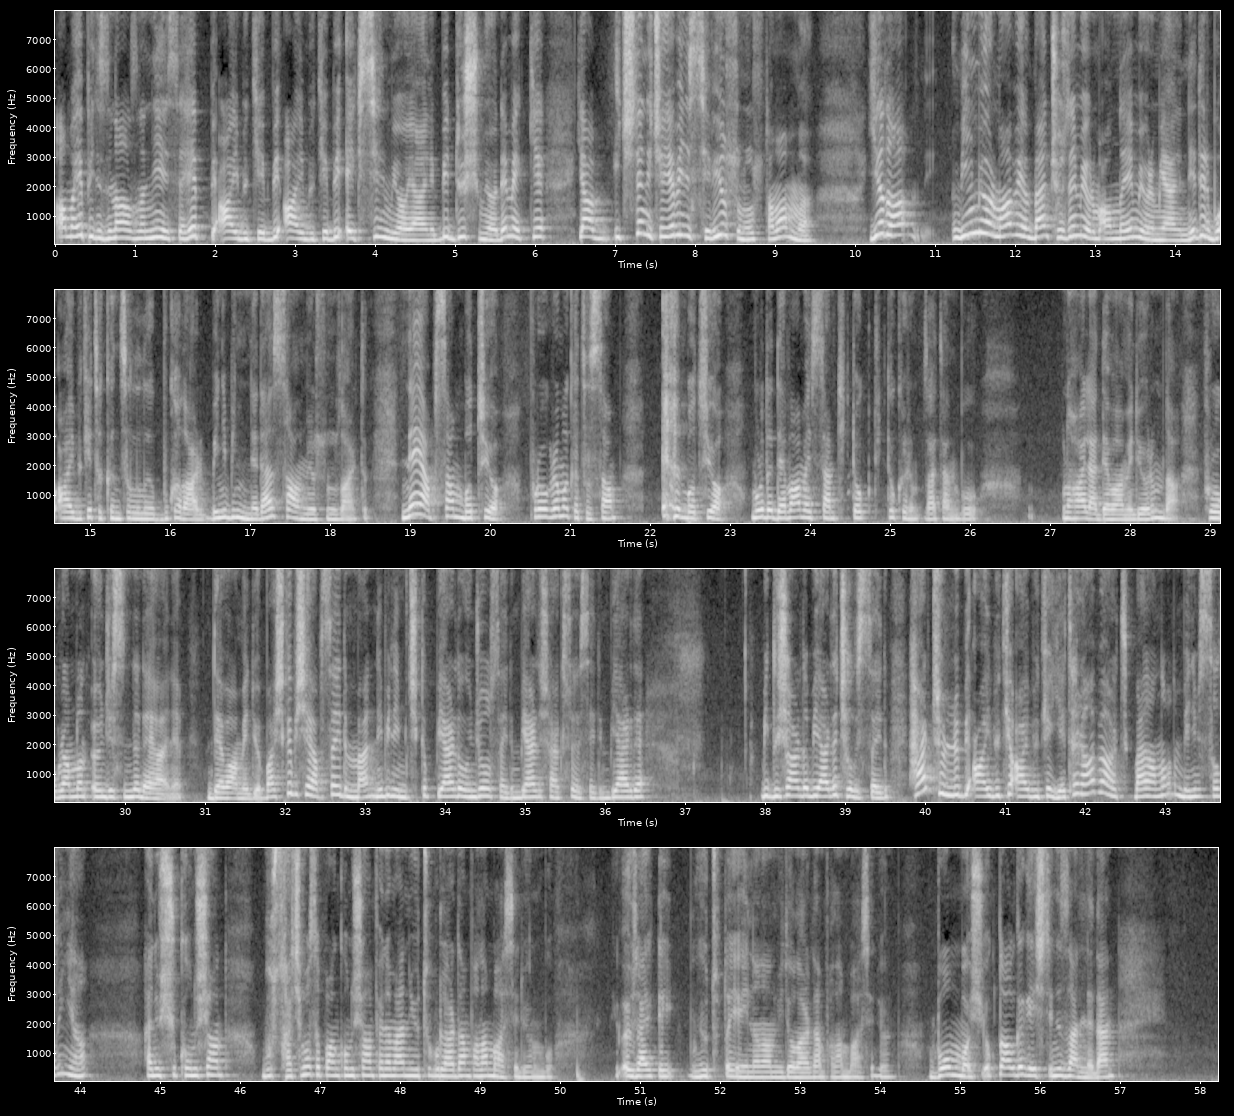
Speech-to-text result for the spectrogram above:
Ama hepinizin ağzına niyeyse hep bir aybüke, bir aybüke, bir eksilmiyor yani. Bir düşmüyor. Demek ki ya içten içe ya beni seviyorsunuz tamam mı? Ya da bilmiyorum abi ben çözemiyorum, anlayamıyorum yani. Nedir bu aybüke takıntılılığı bu kadar? Beni bir neden salmıyorsunuz artık? Ne yapsam batıyor. Programa katılsam batıyor. Burada devam etsem TikTok TikToker'ım zaten bu Buna hala devam ediyorum da programdan öncesinde de yani devam ediyor. Başka bir şey yapsaydım ben ne bileyim çıkıp bir yerde oyuncu olsaydım, bir yerde şarkı söyleseydim, bir yerde bir dışarıda bir yerde çalışsaydım. Her türlü bir aybüke aybüke yeter abi artık. Ben anlamadım beni bir salın ya. Hani şu konuşan bu saçma sapan konuşan fenomenli YouTuber'lardan falan bahsediyorum bu. Özellikle YouTube'da yayınlanan videolardan falan bahsediyorum bomboş yok dalga geçtiğini zanneden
